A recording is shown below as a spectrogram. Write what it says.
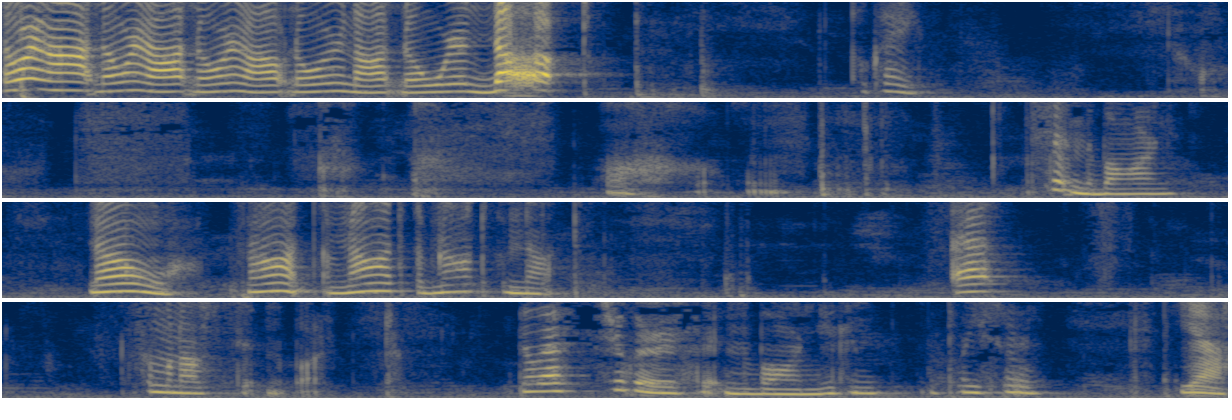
No, we're not. No, we're not. No, we're not. No, we're not. No, we're not. Okay. Oh. Sit in the barn. No, not. I'm not. I'm not. I'm not. At someone else sit in the barn. No, ask Sugar to sit in the barn. You can replace her. Yeah,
